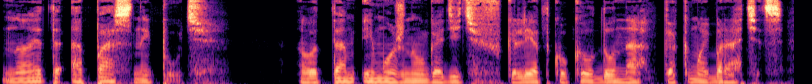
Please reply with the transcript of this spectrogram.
Но это опасный путь. Вот там и можно угодить в клетку колдуна, как мой братец —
